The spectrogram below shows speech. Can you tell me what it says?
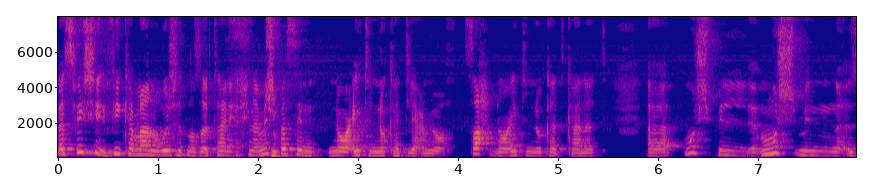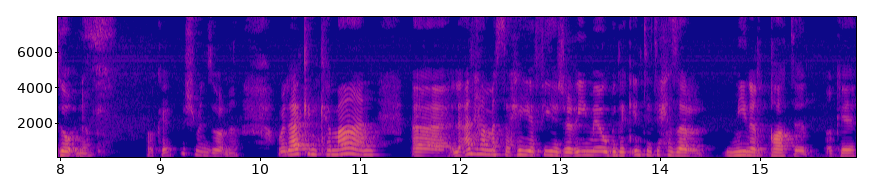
بس في شيء في كمان وجهة نظر تانية إحنا مش. بس نوعية النكت اللي عملوها صح نوعية النكت كانت آه، مش بال مش من ذوقنا okay مش من ذوقنا. ولكن كمان آه، لأنها مسرحيه فيها جريمة وبدك أنت تحذر مين القاتل okay؟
